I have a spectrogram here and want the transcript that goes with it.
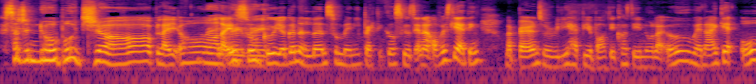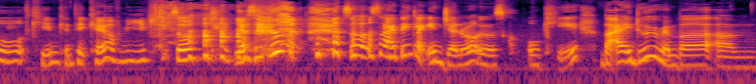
such a noble job. Like, oh, Right, like, it's so right. good. You're gonna learn so many practical skills. And I, obviously, I think my parents were really happy about it because they know, like, oh, when I get old, Kim can take care of me. So, yeah, so, so, so I think, like, in general, it was okay. But I do remember um,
